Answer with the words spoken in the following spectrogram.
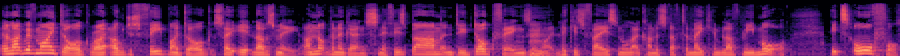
And like with my dog, right, I'll just feed my dog so it loves me. I'm not going to go and sniff his bum and do dog things and hmm. like lick his face and all that kind of stuff to make him love me more. It's awful.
